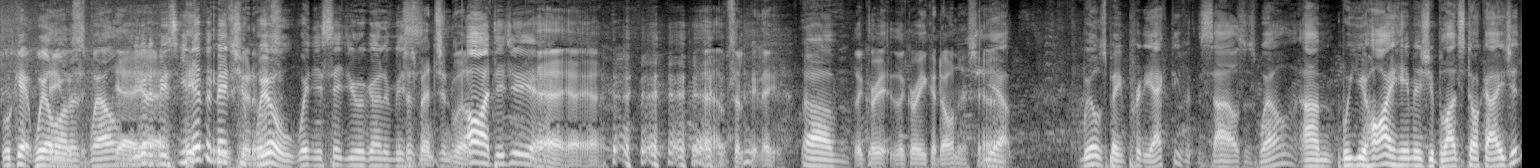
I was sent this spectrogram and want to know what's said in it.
We'll get Will on was- as well. yeah, You're yeah. miss. You He- never mentioned Will when you said you were going to miss. Just mentioned Will. Oh, did you? Yeah. Yeah, yeah, yeah. yeah, absolutely. Um, The Greek, the Greek Adonis. Yeah. yeah. Will's been pretty active at the sales as well. Um, will you hire him as your bloodstock agent?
